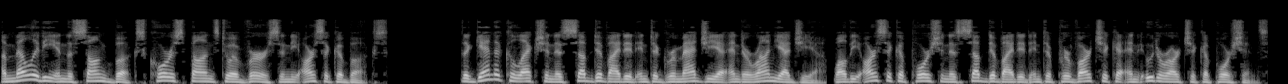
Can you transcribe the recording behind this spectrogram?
a melody in the song books corresponds to a verse in the Arsika books. The Gana collection is subdivided into Gramajya and Aranyajya, while the Arsika portion is subdivided into Pravarchika and Uttararchika portions.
